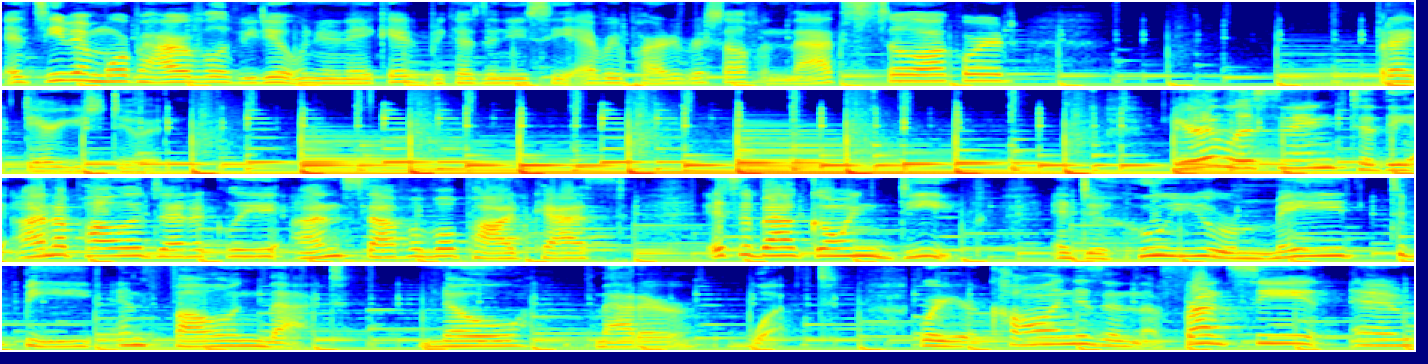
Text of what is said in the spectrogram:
It's even more powerful if you do it when you're naked because then you see every part of yourself and that's still awkward. But I dare you to do it. You're listening to the Unapologetically Unstoppable podcast. It's about going deep into who you were made to be and following that, no matter what. Where your calling is in the front seat and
